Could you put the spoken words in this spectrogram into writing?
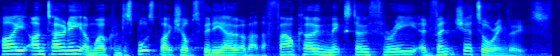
Hi, I'm Tony and welcome to Sports Bike Shop's video about the Falco Mixto 03 Adventure Touring Boots.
